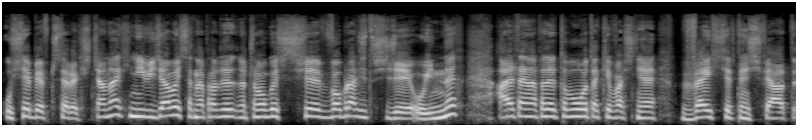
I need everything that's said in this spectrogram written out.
u siebie w czterech ścianach i nie widziałeś tak naprawdę, znaczy mogłeś się wyobrazić, co się dzieje u innych, ale tak naprawdę to było takie właśnie wejście w ten świat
